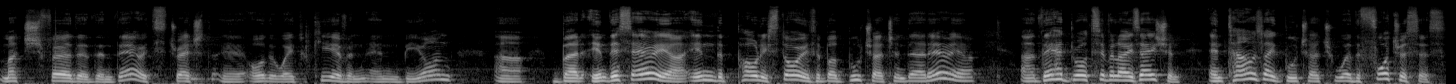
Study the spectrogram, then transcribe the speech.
much further than there. It stretched uh, all the way to Kiev and, and beyond. Uh, but in this area, in the Polish stories about Buchach and that area, uh, they had brought civilization. And towns like Buchach were the fortresses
